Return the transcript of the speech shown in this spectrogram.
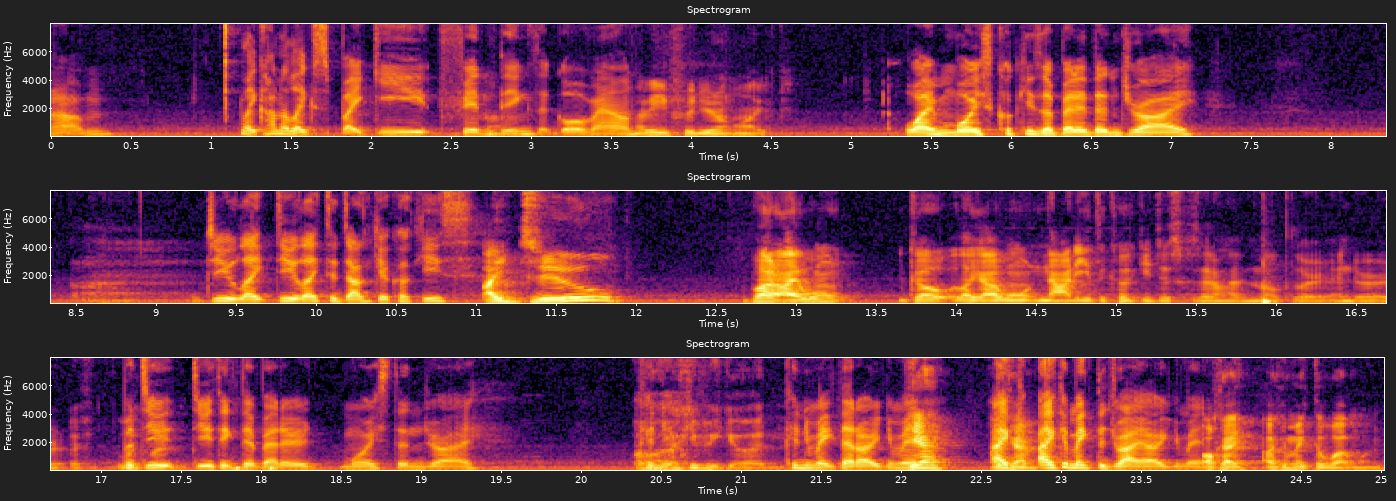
um, like kind of like spiky fin Uh-huh. things that go around. How do you eat food you don't like? Why moist cookies are better than dry? Do you like Do you like to dunk your cookies? I do, but I won't go like I won't not eat the cookie just because I don't have milk or and or if. But do you do you think they're better moist than dry? Oh, you- that could be good. Can you make that argument? Yeah, I can. I can make the dry argument. Okay, I can make the wet one.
